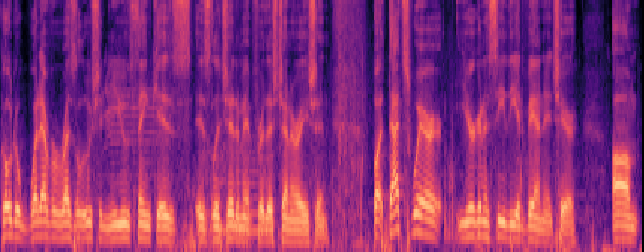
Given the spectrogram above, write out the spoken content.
go to whatever resolution you think is is legitimate for this generation. But that's where you're going to see the advantage here. Um,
